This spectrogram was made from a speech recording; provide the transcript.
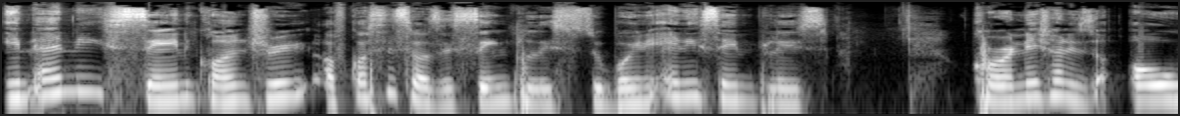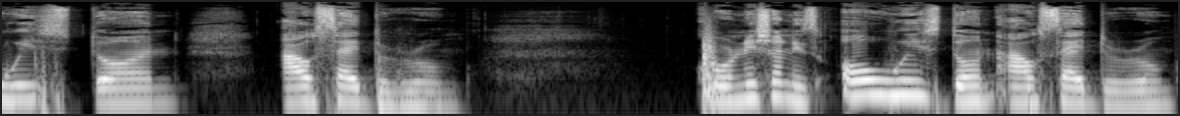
In any sane country, of course, this was a sane place too, but in any sane place, coronation is always done outside the room. Coronation is always done outside the room.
